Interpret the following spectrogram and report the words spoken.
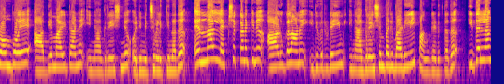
കോംബോയെ ആദ്യമായിട്ടാണ് ഇനാഗ്രേഷന് ഒരുമിച്ച് വിളിക്കുന്നത്. എന്നാൽ ലക്ഷക്കണക്കിന് ആളുകളാണ് ഇരുവരുടെയും ഇനാഗ്രേഷൻ പരിപാടിയിൽ പങ്കെടുത്തത്. ഇതെല്ലാം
